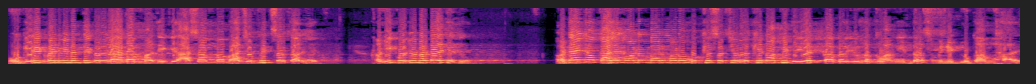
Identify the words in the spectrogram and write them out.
હું કિરીટભાઈ વિનંતી કરું આ ગામમાંથી કે આસામમાં ભાજપની જ સરકાર છે. અને ઇકોઝોન હટાવી દીધું. હટાઈ જો કાલે જ ઓર્ડર બહાર પાડો. મુખ્ય સચિવ લખીને આપી દે. એક કાગળિયું લખવાની દસ મિનિટનું કામ થાય.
